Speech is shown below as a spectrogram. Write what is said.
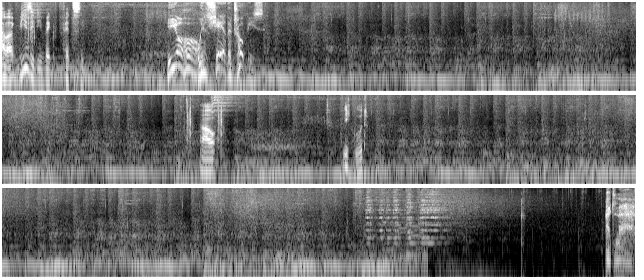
Aber wie sie die wegfetzen. Yoho! We'll share the trophies. Au. Nicht gut.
